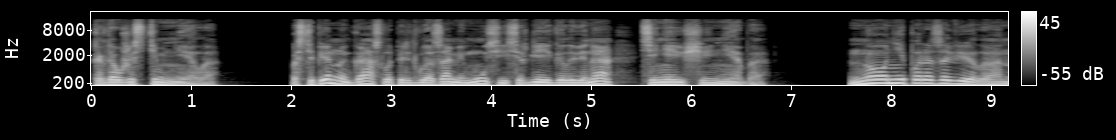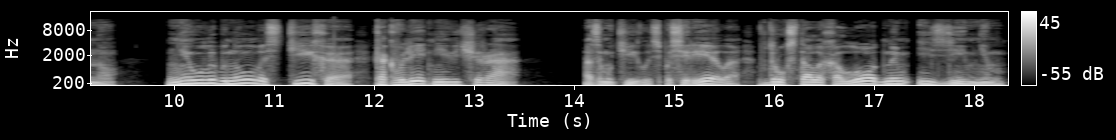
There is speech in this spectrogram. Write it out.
когда уже стемнело. Постепенно гасло перед глазами Муси и Сергея Головина синеющее небо. Но не порозовело оно, не улыбнулось тихо, как в летние вечера, а замутилось, посерело, вдруг стало холодным и зимним.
